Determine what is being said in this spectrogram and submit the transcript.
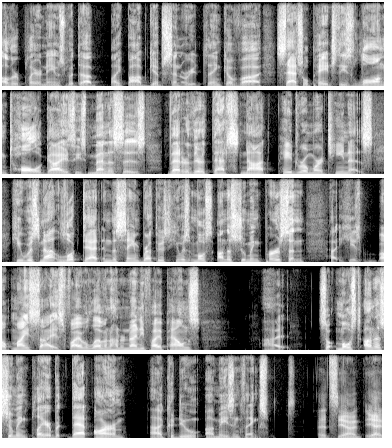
other player names, but uh, like Bob Gibson, or you think of uh, Satchel Paige, these long, tall guys, these menaces that are there. That's not Pedro Martinez. He was not looked at in the same breath because he was the most unassuming person. Uh, he's about my size, 5'11", 195 pounds. Uh, so most unassuming player, but that arm uh, could do amazing things. It's yeah, yeah,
